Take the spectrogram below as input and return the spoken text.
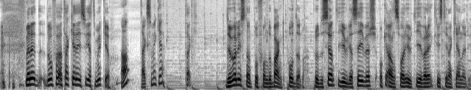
Men eh, då får jag tacka dig så jättemycket. Ja, tack så mycket. Tack. Du har lyssnat på Fond och Bankpodden. Producent Julia Sivers och ansvarig utgivare Kristina Kennedy.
